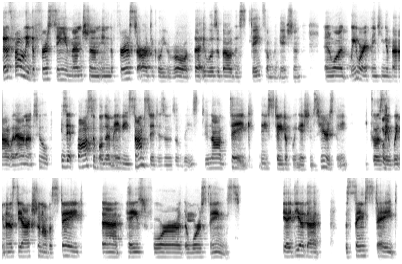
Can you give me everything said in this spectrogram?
that's probably the first thing you mentioned in the first article you wrote that it was about the state's obligation. And what we were thinking about with Anna too is it possible that maybe some citizens, at least, do not take these state obligations seriously because they witness the action of a state that pays for the worst things? The idea that the same state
